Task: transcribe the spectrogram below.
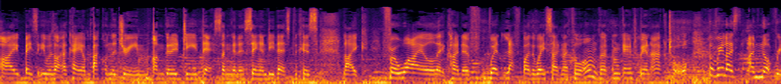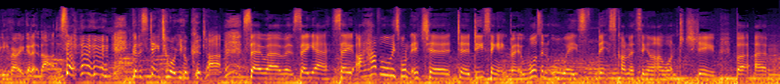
I basically was like, okay, I'm back on the dream. I'm going to do this. I'm going to sing and do this because, like, for a while it kind of went left by the wayside, and I thought, oh, I'm, go- I'm going to be an actor, but realised I'm not really very good at that. So got to stick to what you're good at. So, um, so yeah. So I have always wanted to, to do singing, but it wasn't always this kind of thing that I wanted to do. But um,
